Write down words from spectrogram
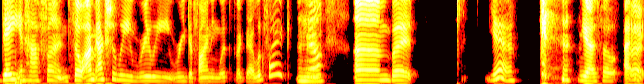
date and have fun." So I'm actually really redefining what the fuck that looks like, mm-hmm. you know? Um, but yeah. yeah, so I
